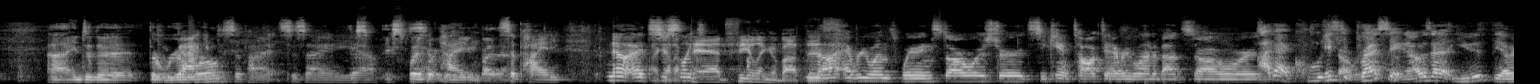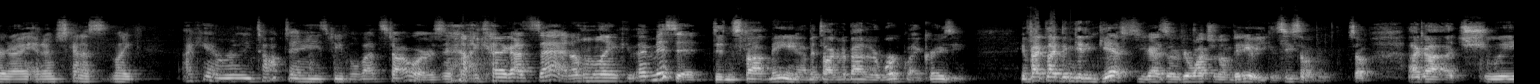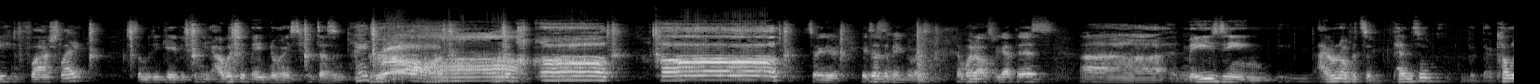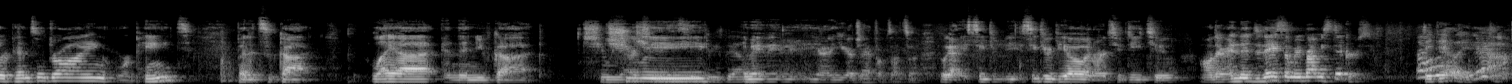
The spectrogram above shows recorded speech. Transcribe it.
uh, into the the real Back world. into soci- society, yeah. Explain what you Satiety. mean by that. Satiety. No, it's I just got a like bad feeling about this. not everyone's wearing Star Wars shirts. You can't talk to everyone about Star Wars. I got cool. it's Star Wars depressing. I was at youth the other night, and I'm just kind of like, I can't really talk to any of these people about Star Wars. And I kind of got sad. I'm like, I miss it. Didn't stop me. I've been talking about it at work like crazy. In fact, I've been getting gifts. You guys, if you're watching on video, you can see some of them. So I got a Chewie flashlight. Somebody gave it to me. I wish it made noise. It doesn't. So anyway, it doesn't make noise. And what else? We got this uh, amazing. I don't know if it's a pencil, a color pencil drawing or paint, but it's got Leia, and then you've got Chewie. I mean, yeah, you got your headphones on. So we got C3, C3PO and R2D2 on there. And then today somebody brought me stickers. They did. Yeah.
